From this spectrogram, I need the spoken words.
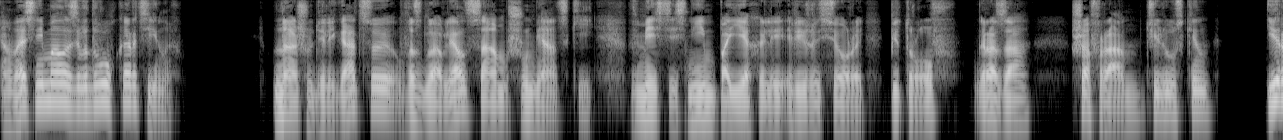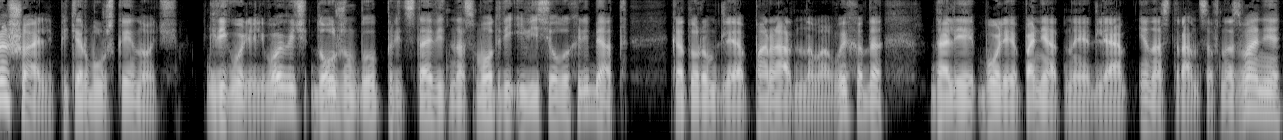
Она снималась в двух картинах. Нашу делегацию возглавлял сам Шумяцкий. Вместе с ним поехали режиссеры Петров, «Гроза», Шафран, Челюскин и Рошаль, «Петербургская ночь». Григорий Львович должен был представить на смотре и веселых ребят, которым для парадного выхода дали более понятное для иностранцев название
